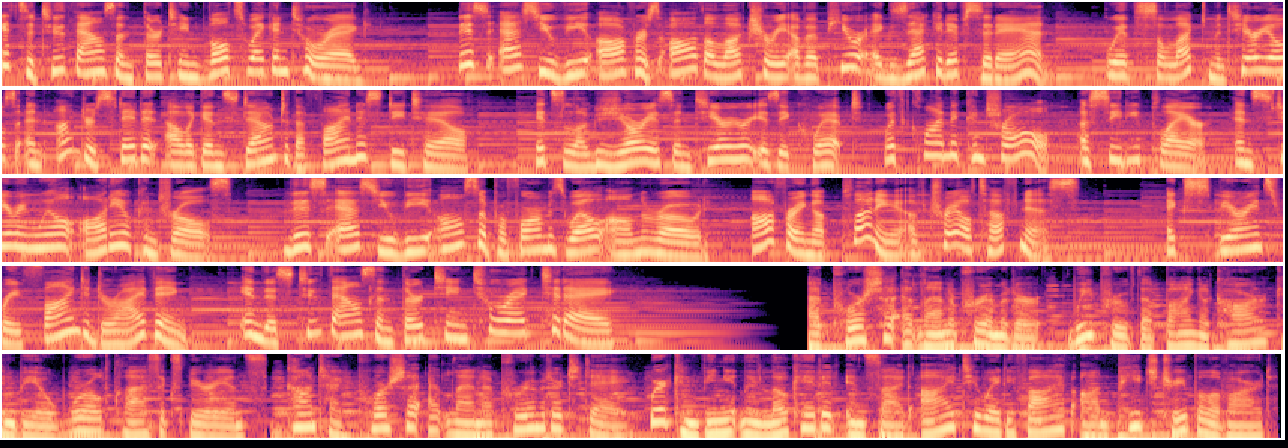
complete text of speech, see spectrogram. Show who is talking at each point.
Speaker 1: It's a 2013 Volkswagen Touareg. This SUV offers all the luxury of a pure executive sedan, with select materials and understated elegance down to the finest detail. Its luxurious interior is equipped with climate control, a CD player, and steering wheel audio controls. This SUV also performs well on the road, offering up plenty of trail toughness. Experience refined driving in this 2013 Touareg today.
Speaker 2: At Porsche Atlanta Perimeter, we prove that buying a car can be a world-class experience. Contact Porsche Atlanta Perimeter today. We're conveniently located inside I-285 on Peachtree Boulevard.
